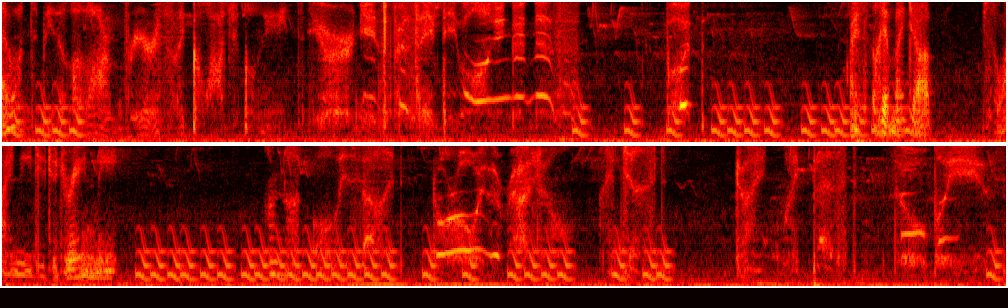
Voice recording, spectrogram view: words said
I want to be the alarm for your psychological needs. Your needs for safety, belonging, goodness. But I still get my job, so I need you to drain me. I'm not always valid, nor always irrational. I'm just trying my best. So please.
